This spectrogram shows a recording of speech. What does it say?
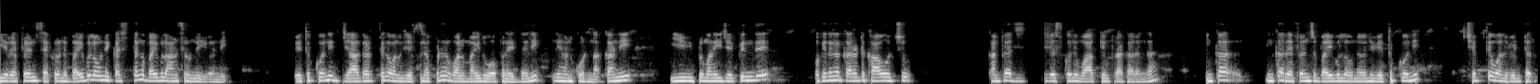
ఈ రెఫరెన్స్ ఎక్కడ బైబిల్ ఉన్నాయి. ఖచ్చితంగా బైబిల్ ఆన్సర్ ఉన్నాయి ఇవన్నీ. వెతుక్కొని జాగ్రత్తగా వాళ్ళు చెప్పినప్పుడు వాళ్ళ మైండ్ ఓపెన్ అయిద్దని నేను అనుకుంటున్నా. కానీ ఈ ఇప్పుడు మనం చెప్పిందే ఒక విధంగా కరెక్ట్ కావచ్చు కంపేర్ చేసుకొని వాక్యం ప్రకారంగా. ఇంకా ఇంకా రెఫరెన్స్ బైబుల్లో ఉన్నవన్నీ వెతుక్కొని చెప్తే వాళ్ళు వింటారు.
